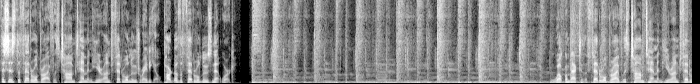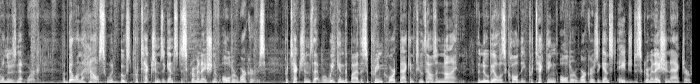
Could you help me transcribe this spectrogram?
This is the Federal Drive with Tom Temin here on Federal News Radio, part of the Federal News Network. Welcome back to the Federal Drive with Tom Temin here on Federal News Network. A bill in the House would boost protections against discrimination of older workers, protections that were weakened by the Supreme Court back in 2009. The new bill is called the Protecting Older Workers Against Age Discrimination Act, or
